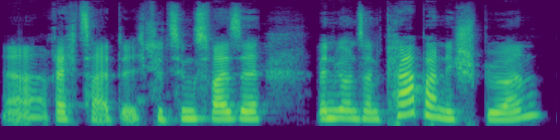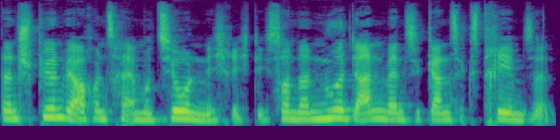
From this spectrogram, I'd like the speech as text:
ja, rechtzeitig? Beziehungsweise, wenn wir unseren Körper nicht spüren, dann spüren wir auch unsere Emotionen nicht richtig, sondern nur dann, wenn sie ganz extrem sind.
